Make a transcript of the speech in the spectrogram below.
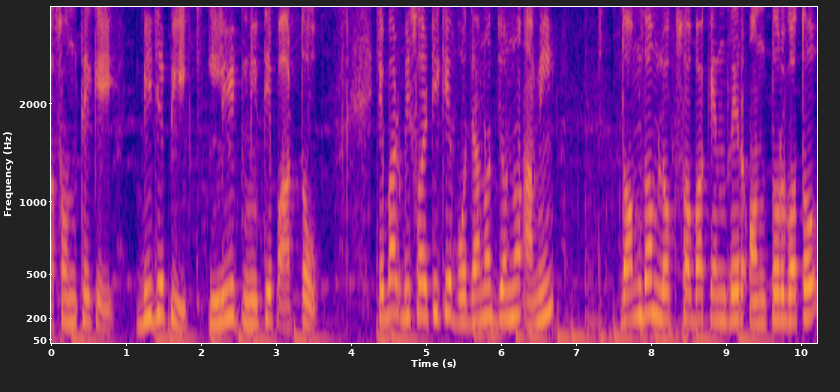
আসন থেকে বিজেপি লিড নিতে পারত। এবার বিষয়টিকে বোঝানোর জন্য আমি দমদম লোকসভা কেন্দ্রের অন্তর্গত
